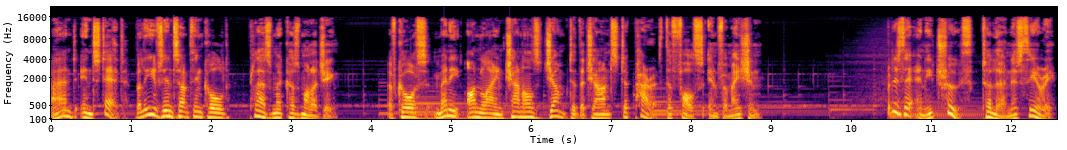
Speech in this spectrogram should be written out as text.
and instead believes in something called plasma cosmology. Of course, many online channels jumped at the chance to parrot the false information. But is there any truth to Lerner's theory?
